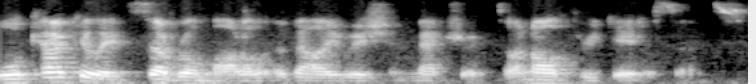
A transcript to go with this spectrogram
we'll calculate several model evaluation metrics on all three datasets.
